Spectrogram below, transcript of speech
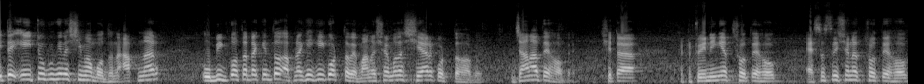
এটা এইটুকু কিন্তু সীমাবদ্ধ না। আপনার অভিজ্ঞতাটা কিন্তু আপনাকে কি করতে হবে? মানুষের মধ্যে শেয়ার করতে হবে, জানাতে হবে। সেটা একটা ট্রেনিংয়ের থ্রোতে হোক অ্যাসোসিয়েশনের থ্রোতে হোক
